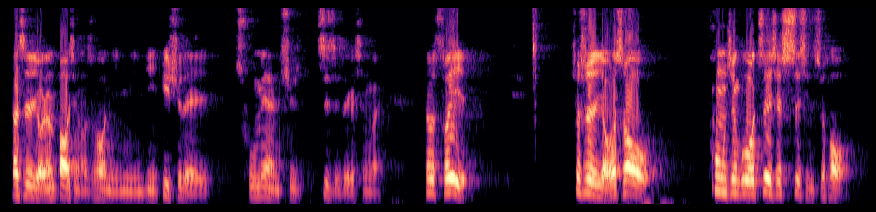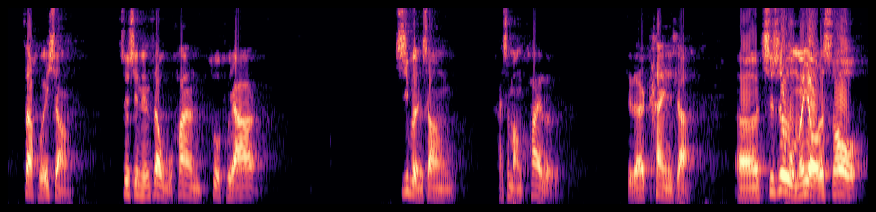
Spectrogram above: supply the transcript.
但是有人报警了之后，你你你必须得出面去制止这个行为，那么所以就是有的时候碰见过这些事情之后，再回想这些年在武汉做涂鸦，基本上还是蛮快乐的，给大家看一下，呃，其实我们有的时候。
